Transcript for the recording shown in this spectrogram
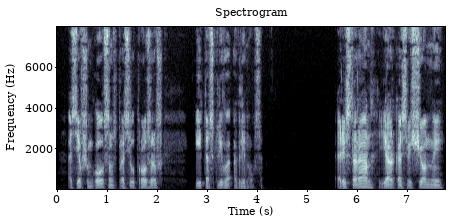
— осевшим голосом спросил Прозоров и тоскливо оглянулся. Ресторан, ярко освещенный,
